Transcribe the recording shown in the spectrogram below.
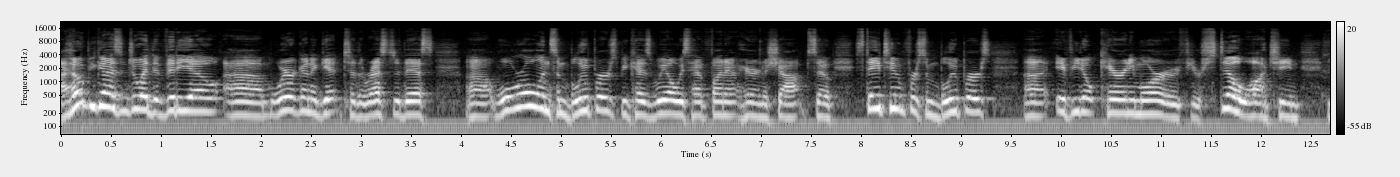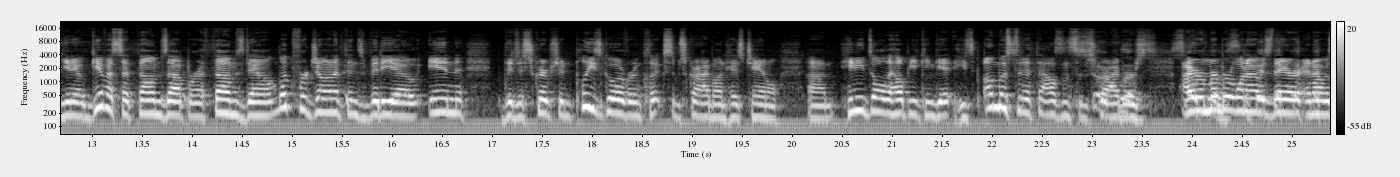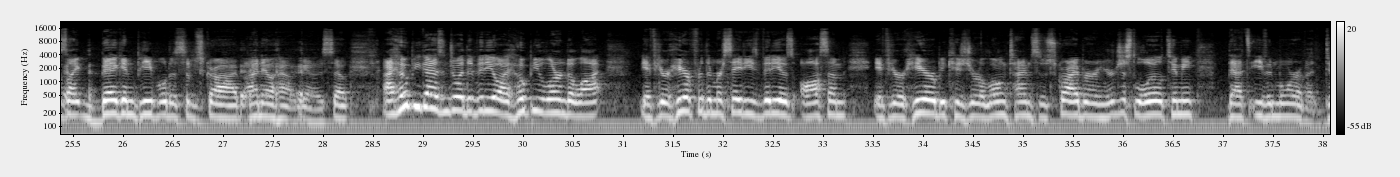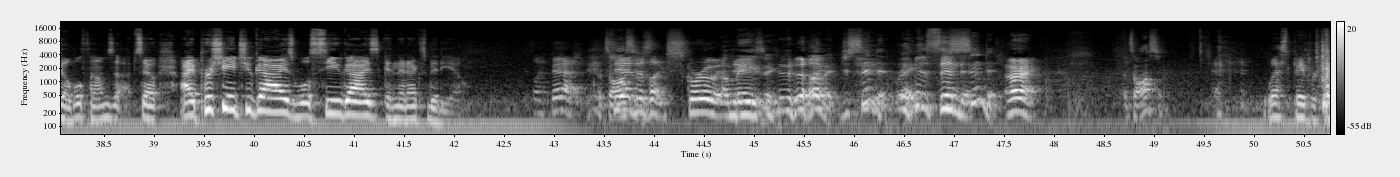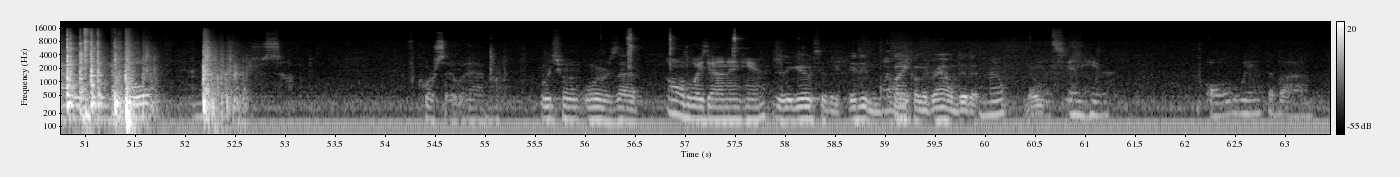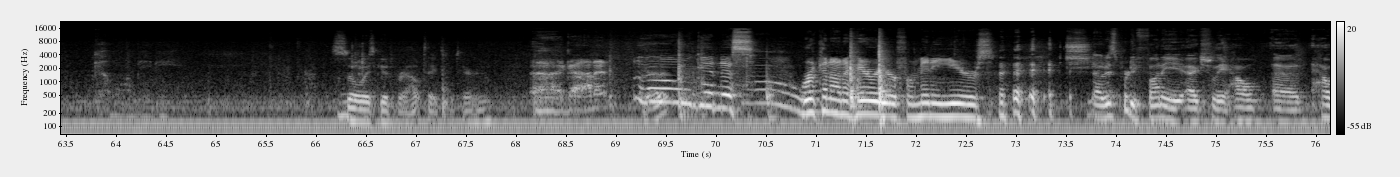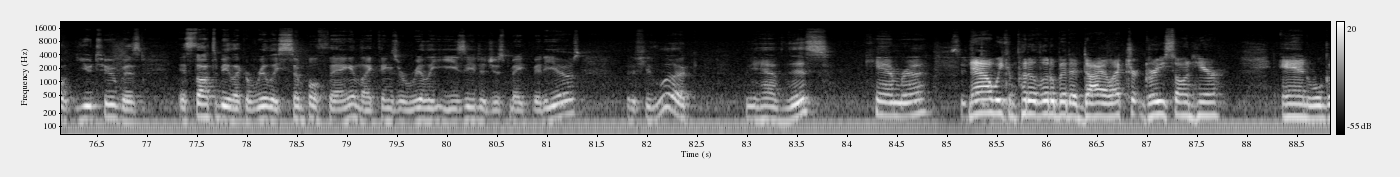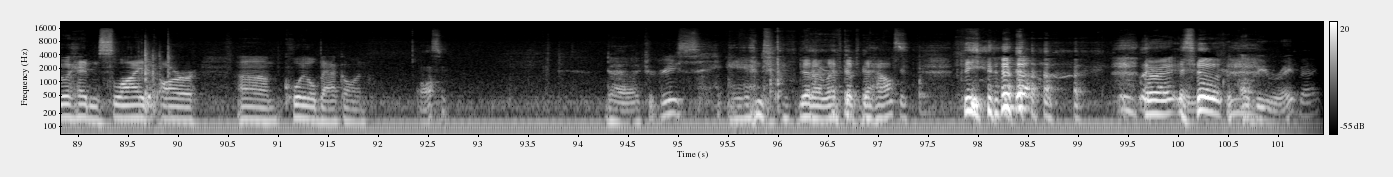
I hope you guys enjoyed the video. Um, we're going to get to the rest of this. Uh, we'll roll in some bloopers because we always have fun out here in the shop. So stay tuned for some bloopers. Uh, if you don't care anymore or if you're still watching, you know, give us a thumbs up or a thumbs down. Look for Jonathan's video in the description. Please go over and click subscribe on his channel. Um, he needs all the help he can get. He's almost at a thousand subscribers. close. So I remember when I was there and I was like begging people to subscribe. I know how it goes. So I hope you guys enjoyed the video. I hope you learned a lot. If you're here for the Mercedes videos, awesome. If you're here because you're a longtime subscriber and you're just loyal to me, that's even more of a double thumbs up. So I appreciate you guys. We'll see you guys in the next video. Like that. That's See, I awesome. just like screw it. dude. Amazing. Love it. Just send it, right? Just send Just it. Send it. All right. That's awesome. Less paper towels in the bowl. Of course I would have. Which one? Where was that? All the way down in here. Did it go to the? It didn't Oh. clank on the ground, did it? Nope. Nope. It's in here. All the way at the bottom. Come on, baby. It's always good for outtakes material. I got it. Got oh, goodness. Working on a Harrier for many years. No, it is pretty funny actually how uh, how YouTube is it's thought to be like a really simple thing and like things are really easy to just make videos. But if you look, we have this camera. situ- now we can put a little bit of dielectric grease on here and we'll go ahead and slide our um, coil back on. awesome. Dielectric grease and that I left up at the house. The- All right, so I'll be right back.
